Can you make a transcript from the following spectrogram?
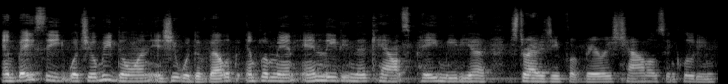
and basically, what you'll be doing is you will develop, implement, and leading the accounts paid media strategy for various channels, including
